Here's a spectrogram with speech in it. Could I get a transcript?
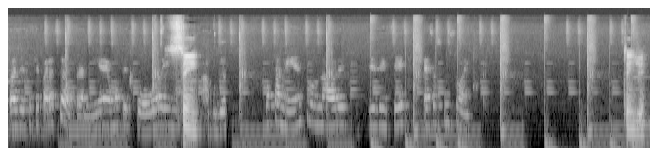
fazer essa separação. Para mim é uma pessoa e Sim. a mudança de comportamento na hora de exercer essas funções. Entendi.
